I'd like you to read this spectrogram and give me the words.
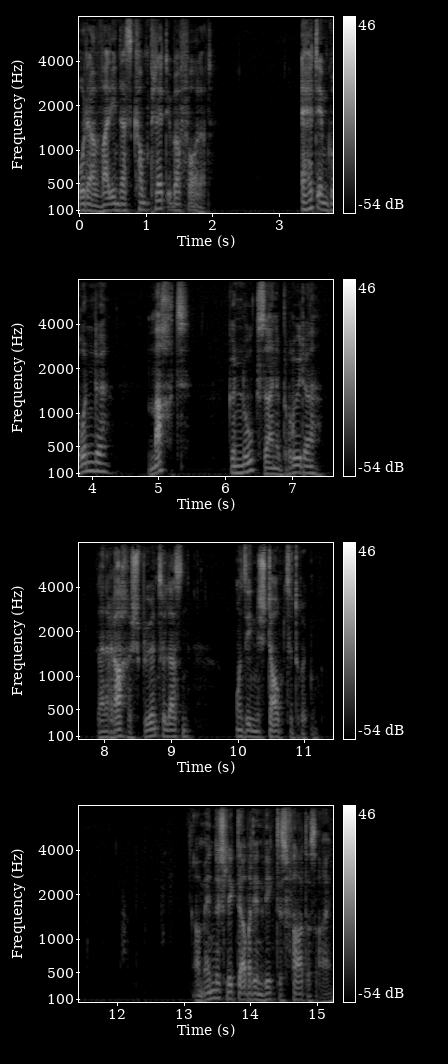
Oder weil ihn das komplett überfordert? Er hätte im Grunde Macht genug, seine Brüder, seine Rache spüren zu lassen und sie in den Staub zu drücken. Am Ende schlägt er aber den Weg des Vaters ein.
